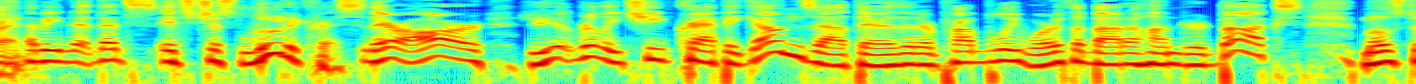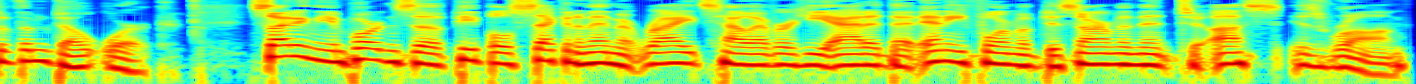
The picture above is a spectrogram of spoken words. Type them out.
Right. I mean, that- that's it's just ludicrous. There are really cheap, crappy guns out there that are probably worth about a hundred bucks. Most of them don't work. Citing the importance of people's Second Amendment rights, however, he added that any form of disarmament to us is wrong.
